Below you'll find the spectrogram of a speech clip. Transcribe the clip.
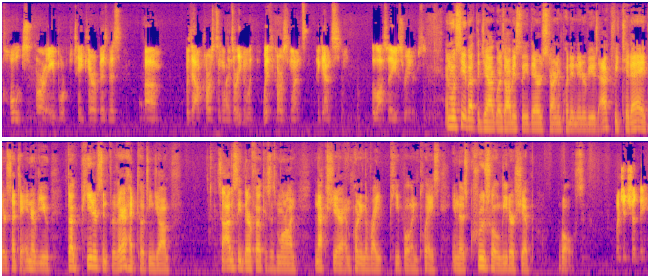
Colts are able to take care of business um, without Carson Wentz, or even with, with Carson Wentz against the Las Vegas Raiders. And we'll see about the Jaguars. Obviously, they're starting to put in interviews. Actually, today they're set to interview Doug Pederson for their head coaching job. So obviously, their focus is more on next year and putting the right people in place in those crucial leadership roles. Which it should be.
